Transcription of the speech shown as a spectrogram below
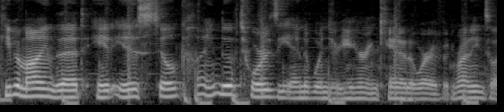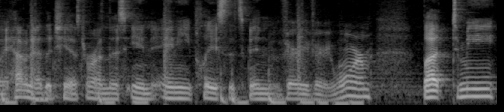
Keep in mind that it is still kind of towards the end of winter here in Canada where I've been running, so I haven't had the chance to run this in any place that's been very, very warm. But to me,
